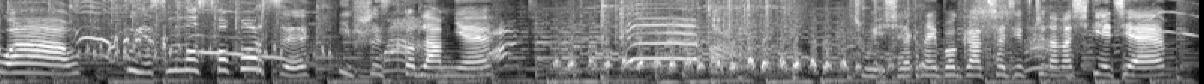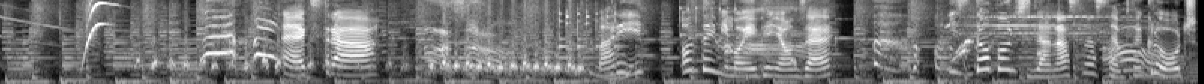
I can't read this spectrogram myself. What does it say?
Wow! Tu jest mnóstwo forsy i wszystko dla mnie. Czuję się jak najbogatsza dziewczyna na świecie. Ekstra! Marie, oddaj mi moje pieniądze i zdobądź dla nas następny klucz.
